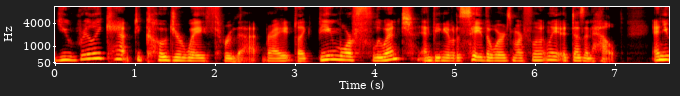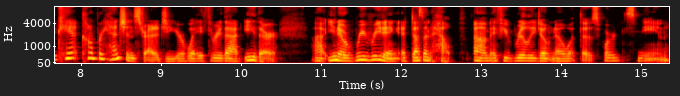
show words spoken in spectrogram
you really can't decode your way through that, right? Like being more fluent and being able to say the words more fluently, it doesn't help. And you can't comprehension strategy your way through that either. Uh, you know, rereading, it doesn't help um, if you really don't know what those words mean.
